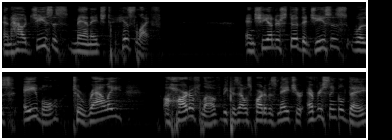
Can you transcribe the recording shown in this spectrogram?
and how Jesus managed his life. And she understood that Jesus was able to rally a heart of love, because that was part of his nature, every single day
